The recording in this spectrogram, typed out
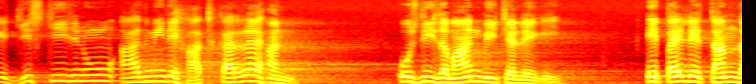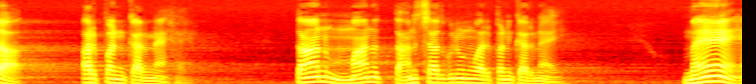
ਕਿ ਜਿਸ ਚੀਜ਼ ਨੂੰ ਆਦਮੀ ਦੇ ਹੱਥ ਕਰ ਰਹੇ ਹਨ ਉਸ ਦੀ ਜ਼ਬਾਨ ਵੀ ਚੱਲੇਗੀ। ਇਹ ਪਹਿਲੇ ਤਨ ਦਾ ਅਰਪਣ ਕਰਨਾ ਹੈ। ਤਨ ਮਨ ਧਨ ਸਤਿਗੁਰੂ ਨੂੰ ਅਰਪਣ ਕਰਨਾ ਹੈ। ਮੈਂ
